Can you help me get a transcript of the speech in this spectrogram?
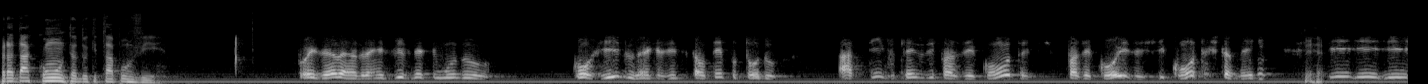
para dar conta do que está por vir? Pois é, Leandro, a gente vive nesse mundo corrido, né? Que a gente está o tempo todo ativo, tendo de fazer contas, fazer coisas e contas também. E, e, e,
